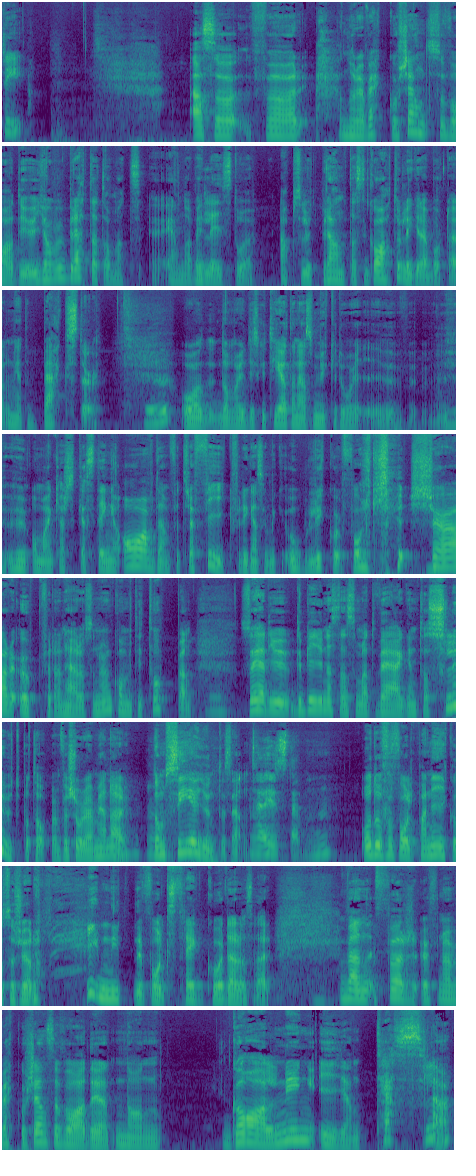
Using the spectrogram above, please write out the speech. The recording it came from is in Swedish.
Det. Alltså för några veckor sedan så var det ju, jag har berättat om att en av LAs då absolut brantaste gator ligger där borta, den heter Baxter. Mm. Och de har ju diskuterat den här så mycket då, hur, om man kanske ska stänga av den för trafik, för det är ganska mycket olyckor. Folk kör upp för den här och så när de kommer till toppen mm. så är det ju, det blir ju nästan som att vägen tar slut på toppen, förstår du vad jag menar? Mm. De ser ju inte sen. Ja, just det. Mm. Och då får folk panik och så kör de in i folks trädgårdar och sådär. Men för, för några veckor sedan så var det någon galning i en Tesla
